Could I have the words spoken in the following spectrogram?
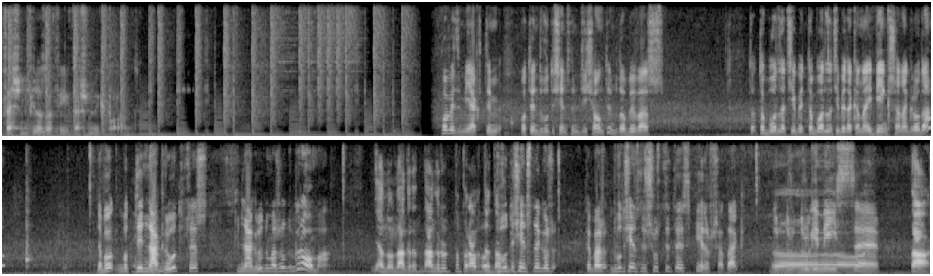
Fashion Philosophy, Fashion Week Poland. Powiedz mi, jak w tym, po tym 2010 zdobywasz. To, to, było dla ciebie, to była dla ciebie taka największa nagroda? No bo, bo ty nagród, przecież ty nagród masz od groma. Nie no, nagród, nagród naprawdę Od tam... 2000, chyba 2006 to jest pierwsza, tak? Dru, dru, drugie Eee, miejsce. Tak,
